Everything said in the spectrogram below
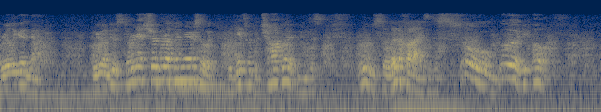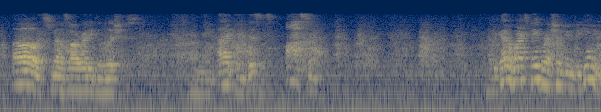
really good now. We're going to do is stir that sugar up in there so it, it gets with the chocolate and just ooh, solidifies. It's just so good. You, oh, oh, it smells already delicious. I mean, I think this is awesome. Now we got a wax paper I showed you in the beginning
